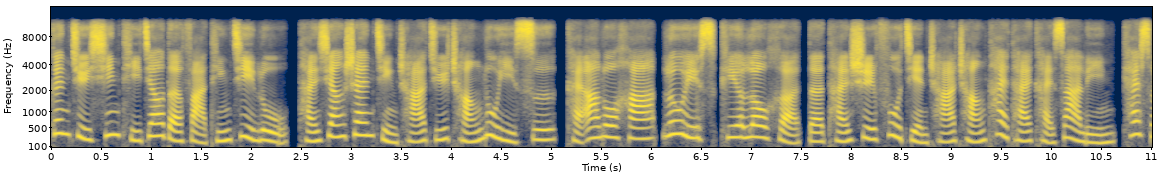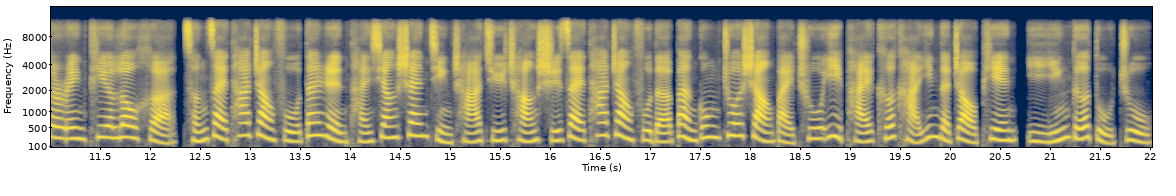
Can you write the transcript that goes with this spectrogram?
根据新提交的法庭记录，檀香山警察局长路易斯·凯阿罗哈 （Louis Kealoha） 的檀市副检察长太太凯萨琳 （Catherine Kealoha） 曾在她丈夫担任檀香山警察局长时，在她丈夫的办公桌上摆出一排可卡因的照片，以赢得赌注。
